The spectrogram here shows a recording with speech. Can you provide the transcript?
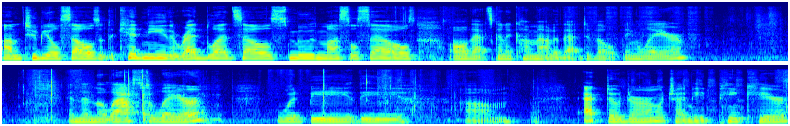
um, tubule cells of the kidney, the red blood cells, smooth muscle cells, all that's going to come out of that developing layer. And then the last layer would be the um, ectoderm, which I made pink here,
